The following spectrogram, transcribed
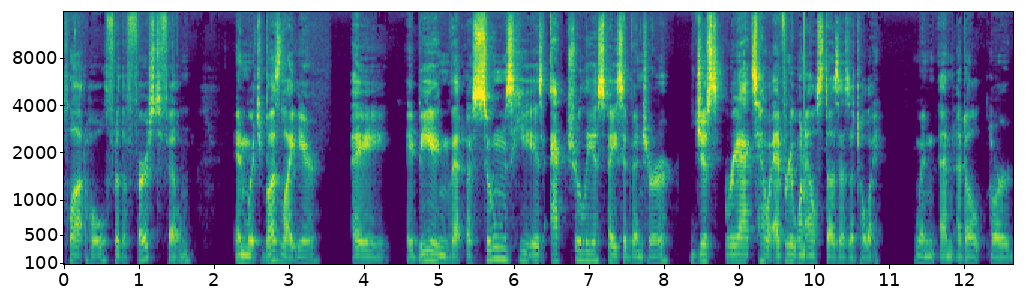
plot hole for the first film, in which Buzz Lightyear, a a being that assumes he is actually a space adventurer, just reacts how everyone else does as a toy when an adult or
